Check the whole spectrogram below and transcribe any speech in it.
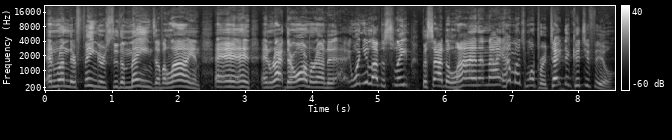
and run their fingers through the manes of a lion and, and, and wrap their arm around it. Wouldn't you love to sleep beside the lion at night? How much more protected could you feel?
